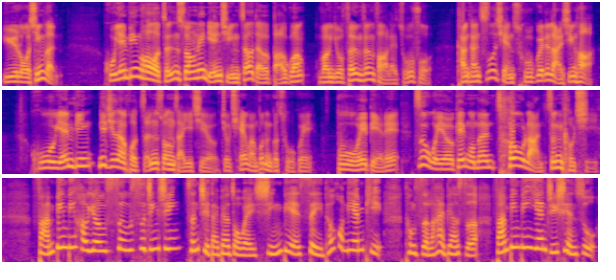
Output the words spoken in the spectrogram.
娱乐新闻：胡彦斌和郑爽的恋情遭到曝光，网友纷纷发来祝福。看看之前出轨的男星哈，胡彦斌，你既然和郑爽在一起哦，就千万不能够出轨，不为别的，只为了给我们丑男争口气。范冰冰好友手撕金星，称其代表作为性别、舌头和脸皮。同时，他还表示范冰冰演技娴熟，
